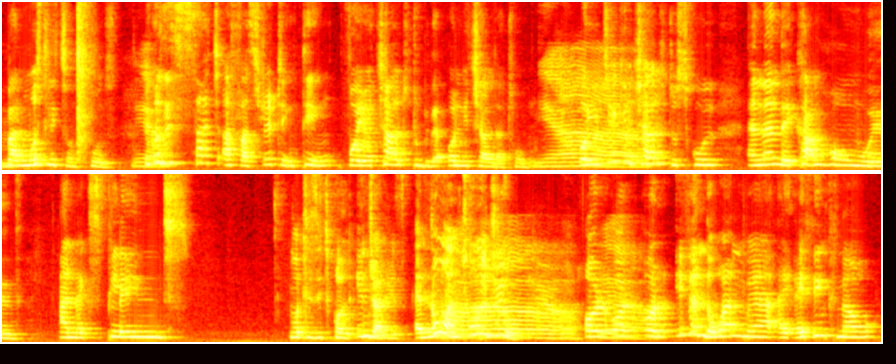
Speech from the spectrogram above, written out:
but mostly it's on schools. Mm-hmm. Yeah. Because it's such a frustrating thing for your child to be the only child at home. Yeah. Or you take your child to school and then they come home with unexplained what is it called injuries and no one told you Ah, or, yeah. or or even the one where I, I think now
